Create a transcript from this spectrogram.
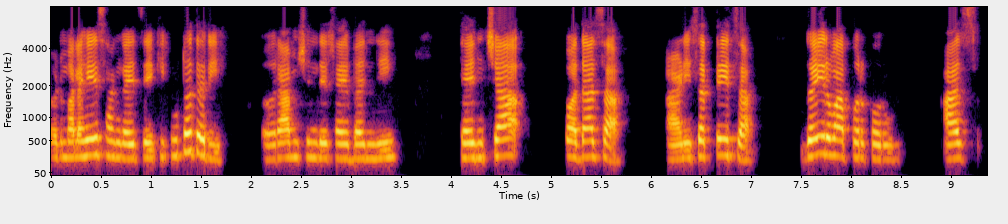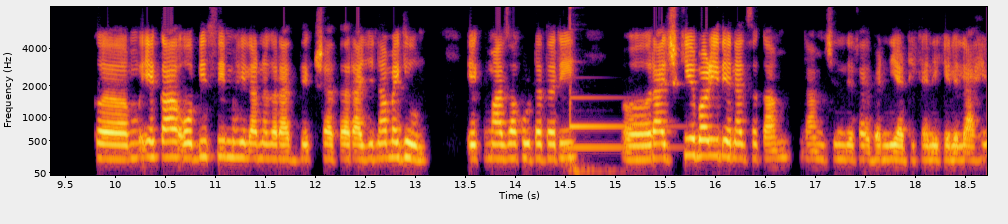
पण मला हे सांगायचंय की कुठंतरी राम शिंदे साहेबांनी त्यांच्या पदाचा आणि सत्तेचा गैरवापर करून आज एका ओबीसी महिला नगराध्यक्षाचा राजीनामा घेऊन एक माझा कुठंतरी राजकीय बळी देण्याचं काम राम शिंदे साहेबांनी या ठिकाणी केलेलं आहे.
